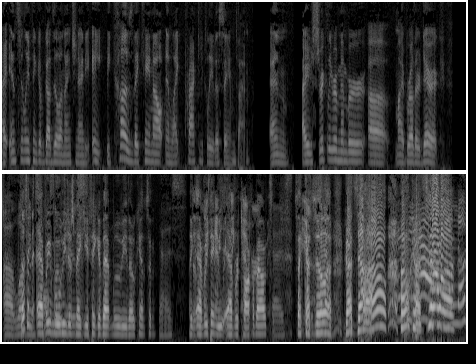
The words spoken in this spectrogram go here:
I instantly think of Godzilla 1998 because they came out in like practically the same time. And I strictly remember uh, my brother Derek. Uh, Doesn't every movie just make you think of that movie though, Kenson? Yes. Like Doesn't, like, everything we everything ever talk ever about. guys. It's like Yeah. Godzilla, Godzilla, oh, oh Godzilla. love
